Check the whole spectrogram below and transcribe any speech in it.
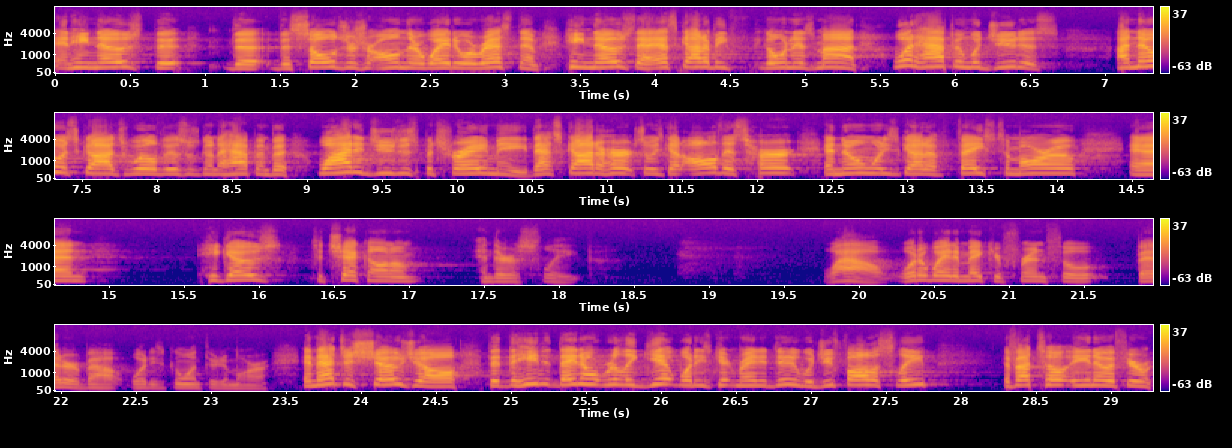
And he knows that the, the soldiers are on their way to arrest them. He knows that. That's got to be going in his mind. What happened with Judas? I know it's God's will this was going to happen, but why did you just betray me? That's got to hurt. So he's got all this hurt and knowing what he's got to face tomorrow, and he goes to check on them, and they're asleep. Wow, what a way to make your friend feel better about what he's going through tomorrow. And that just shows y'all that he, they don't really get what he's getting ready to do. Would you fall asleep? If I tell, you know, if your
